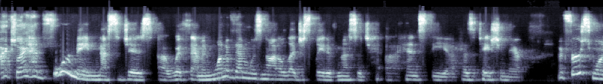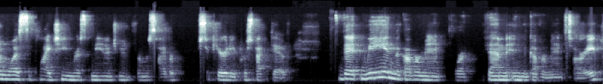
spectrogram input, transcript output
actually, I had four main messages uh, with them, and one of them was not a legislative message, uh, hence the uh, hesitation there. My first one was supply chain risk management from a cybersecurity perspective. That we in the government, or them in the government, sorry,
